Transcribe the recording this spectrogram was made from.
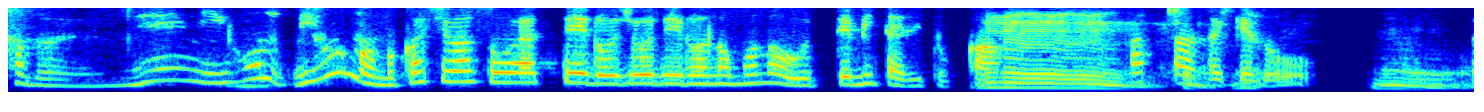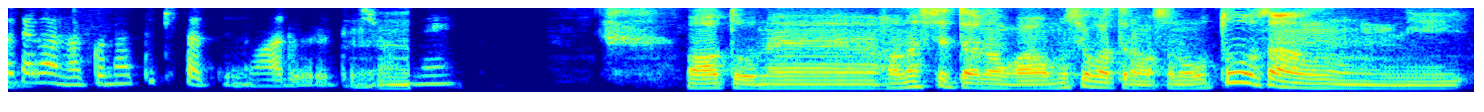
多分ね、日本、日本も昔はそうやって路上でいろんなものを売ってみたりとかんあったんだけ、ど、うんそれがなくなってきたっていうのはあるでしょうね。あとね、話してたのが面白かったのが、そのお父さんに、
